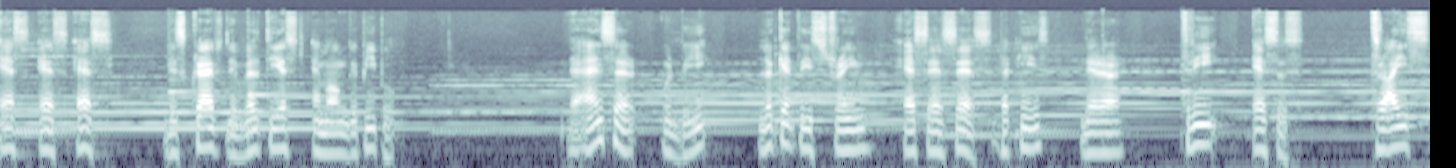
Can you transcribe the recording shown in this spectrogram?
SSS describes the wealthiest among the people. The answer would be look at the string SSS, that means there are three S's, thrice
